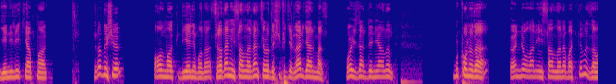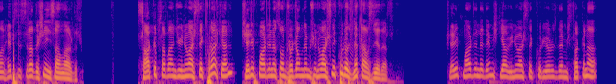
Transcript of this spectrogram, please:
yenilik yapmak, sıra dışı olmak diyelim ona. Sıradan insanlardan sıra dışı fikirler gelmez. O yüzden dünyanın bu konuda önde olan insanlara baktığımız zaman hepsi sıra dışı insanlardır. Sakıp Sabancı üniversite kurarken Şerif Mardin'e sormuş hocam demiş üniversite kuruyoruz ne tavsiye eder? Şerif Mardin de demiş ki ya üniversite kuruyoruz demiş sakın ha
